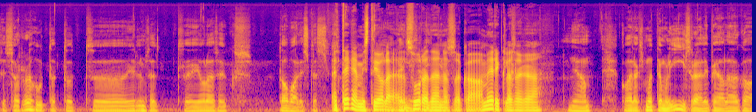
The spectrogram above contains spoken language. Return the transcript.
siis on rõhutatud, äh, ilmselt ei ole see üks tavalistest. et tegemist ei ole suure tõenäosusega ameeriklasega ja kohe läks mõte mul Iisraeli peale, aga,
